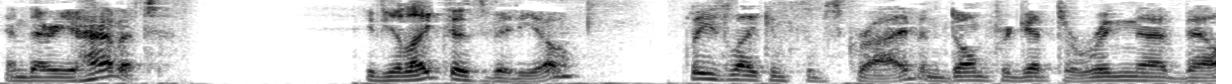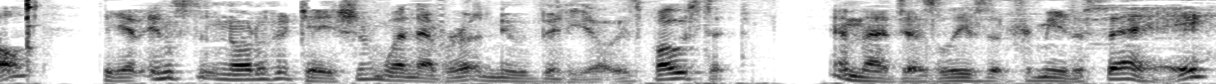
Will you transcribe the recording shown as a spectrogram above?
And there you have it. If you like this video, please like and subscribe, and don't forget to ring that bell to get instant notification whenever a new video is posted. And that just leaves it for me to say,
